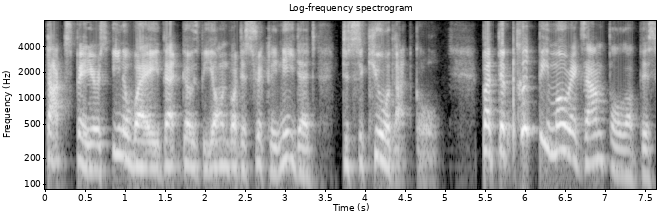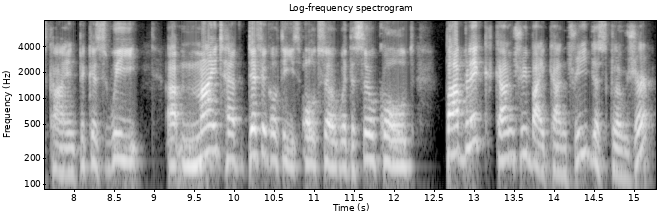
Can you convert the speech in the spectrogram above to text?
taxpayers in a way that goes beyond what is strictly needed to secure that goal. But there could be more example of this kind because we uh, might have difficulties also with the so-called public country by country disclosure,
